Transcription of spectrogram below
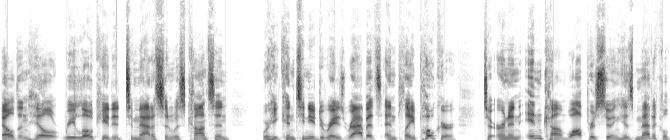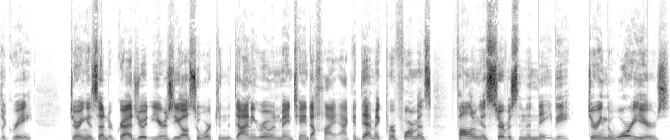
Eldon Hill relocated to Madison, Wisconsin, where he continued to raise rabbits and play poker to earn an income while pursuing his medical degree. During his undergraduate years, he also worked in the dining room and maintained a high academic performance following his service in the Navy during the war years.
